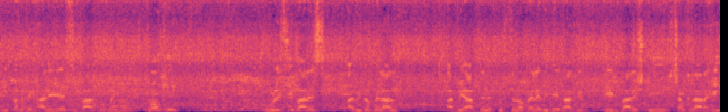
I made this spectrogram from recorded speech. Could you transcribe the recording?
दीपक दिखाने जैसी बात हो गई है। क्योंकि थोड़ी सी बारिश अभी तो फ़िलहाल, अभी आपने कुछ दिनों पहले भी देखा कि तेज़ बारिश की श्रृंखला रही।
